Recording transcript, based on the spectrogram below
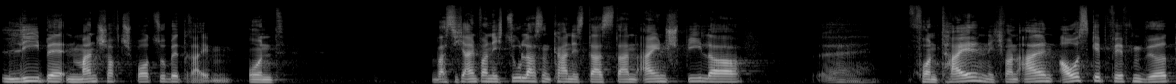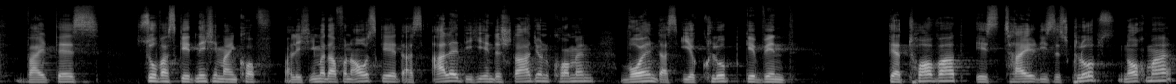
liebe, einen Mannschaftssport zu betreiben. Und was ich einfach nicht zulassen kann, ist, dass dann ein Spieler äh, von Teilen, nicht von allen, ausgepfiffen wird, weil das, sowas geht nicht in meinen Kopf, weil ich immer davon ausgehe, dass alle, die hier in das Stadion kommen, wollen, dass ihr Club gewinnt. Der Torwart ist Teil dieses Clubs, nochmal.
